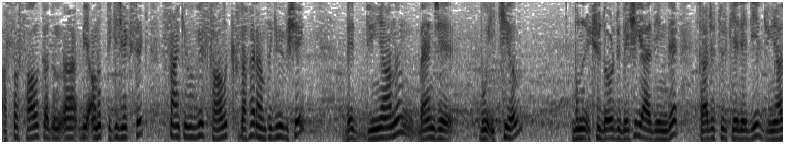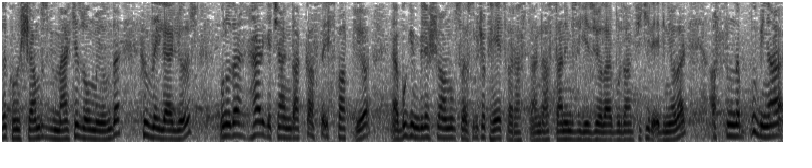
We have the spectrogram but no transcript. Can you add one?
aslında sağlık adına bir anıt dikeceksek sanki bu bir sağlık zafer anıtı gibi bir şey ve dünyanın bence bu iki yıl bunun üçü, dördü, beşi geldiğinde sadece Türkiye'de değil dünyada konuşacağımız bir merkez olma yolunda hızla ilerliyoruz. Bunu da her geçen dakika aslında ispatlıyor. Yani bugün bile şu an uluslararası birçok heyet var hastanede. Hastanemizi geziyorlar, buradan fikir ediniyorlar. Aslında bu bina,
